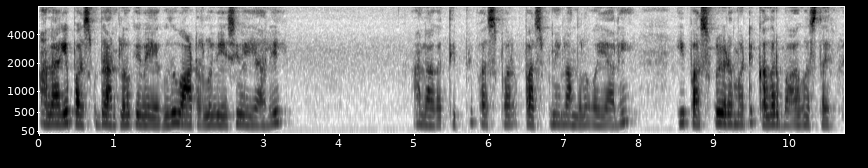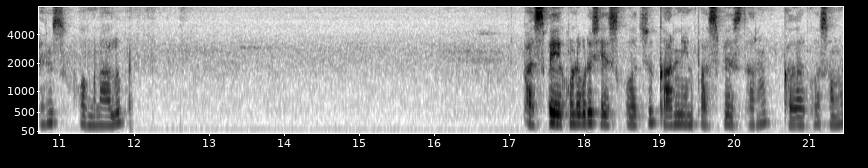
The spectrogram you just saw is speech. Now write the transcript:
అలాగే పసుపు దాంట్లోకి వేయకూడదు వాటర్లో వేసి వేయాలి. అలాగ తిప్పి పసుపు పసుపు నీళ్ళు అందులో వేయాలి ఈ పసుపు వేయడం బట్టి కలర్ బాగా వస్తాయి ఫ్రెండ్స్. పొంగనాలు పసుపు వేయకుండా కూడా చేసుకోవచ్చు కానీ నేను పసుపు వేస్తాను కలర్ కోసము.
